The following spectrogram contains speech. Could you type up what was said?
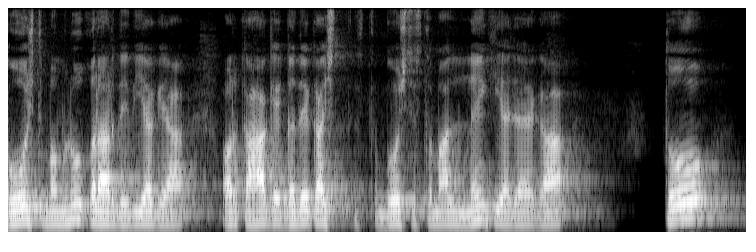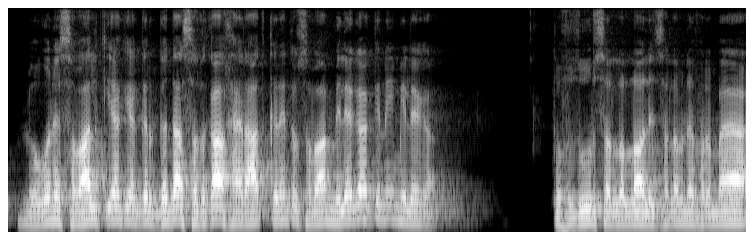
گوشت ممنوع قرار دے دیا گیا اور کہا کہ گدے کا گوشت استعمال نہیں کیا جائے گا، تو لوگوں نے سوال کیا کہ اگر گدا صدقہ خیرات کریں تو ثواب ملے گا کہ نہیں ملے گا؟ تو حضور صلی اللہ علیہ وسلم نے فرمایا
